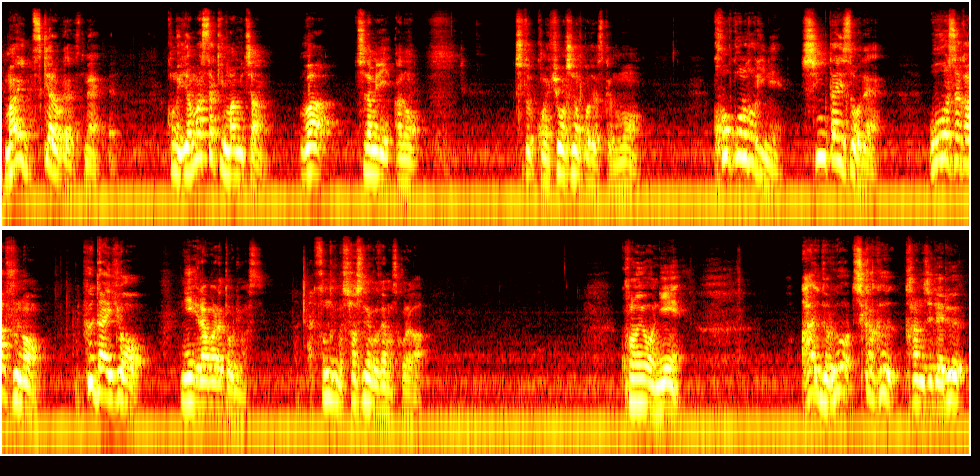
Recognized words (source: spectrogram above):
毎月あるわけですね。この山崎まみちゃんはちなみにあのちょっとこの表紙の子ですけども高校の時に新体操で大阪府の府代表に選ばれております。その時の写真でございますこれが。このようにアイドルを近く感じれる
